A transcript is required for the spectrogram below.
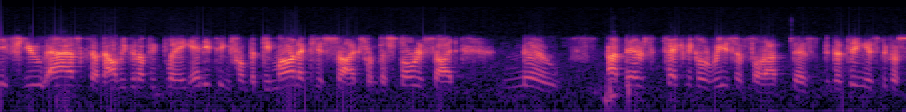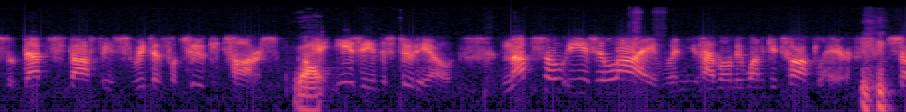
if you ask that are we going to be playing anything from the demonic side, from the story side, no. And there's a technical reason for that. There's, the thing is because that stuff is written for two guitars. Right. Okay, easy in the studio. Not so easy live when you have only one guitar player. so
